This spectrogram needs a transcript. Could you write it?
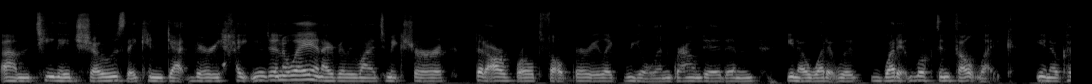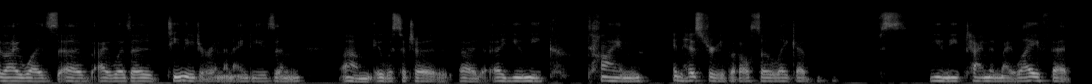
um, teenage shows they can get very heightened in a way and i really wanted to make sure that our world felt very like real and grounded and you know what it would what it looked and felt like you know because i was a, i was a teenager in the 90s and um, it was such a, a a unique time in history but also like a unique time in my life that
